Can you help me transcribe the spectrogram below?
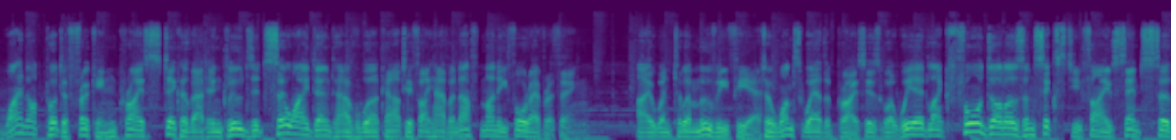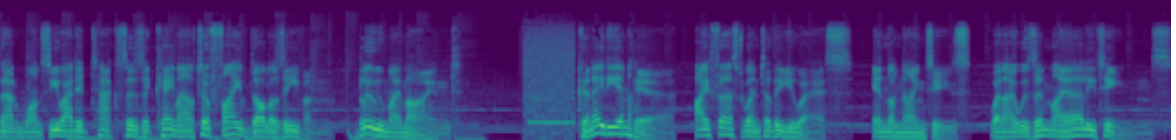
why not put a freaking price sticker that includes it so I don't have work out if I have enough money for everything. I went to a movie theater once where the prices were weird like $4.65 so that once you added taxes it came out to $5 even blew my mind. Canadian here. I first went to the US in the 90s when I was in my early teens.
